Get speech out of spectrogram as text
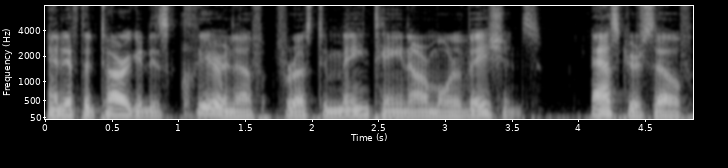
and if the target is clear enough for us to maintain our motivations. Ask yourself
